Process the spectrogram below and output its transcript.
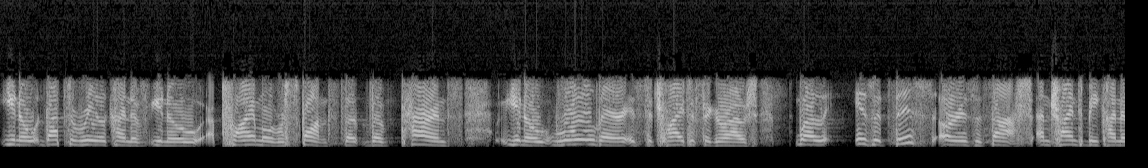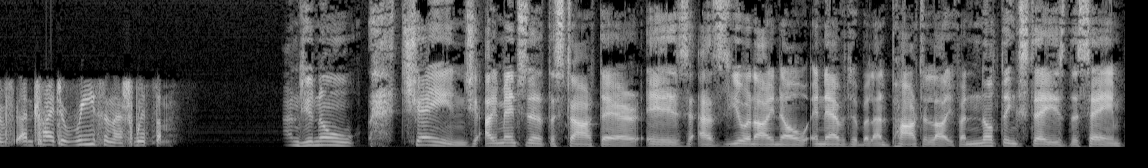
you know, that's a real kind of, you know, primal response. The, the parents, you know, role there is to try to figure out, well, is it this or is it that? And trying to be kind of and try to reason it with them. And you know, change, I mentioned at the start there, is, as you and I know, inevitable and part of life, and nothing stays the same.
